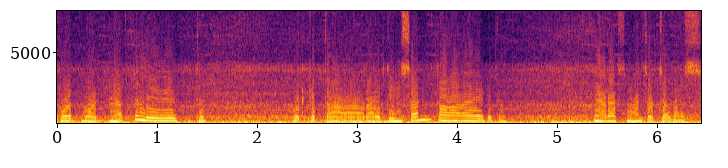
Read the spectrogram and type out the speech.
Buat buat selip gitu. Buat kita riding santai gitu Aerox memang cocok guys.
